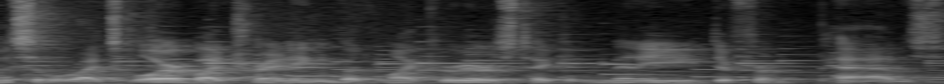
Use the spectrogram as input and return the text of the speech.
I'm a civil rights lawyer by training, but my career has taken many different paths.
